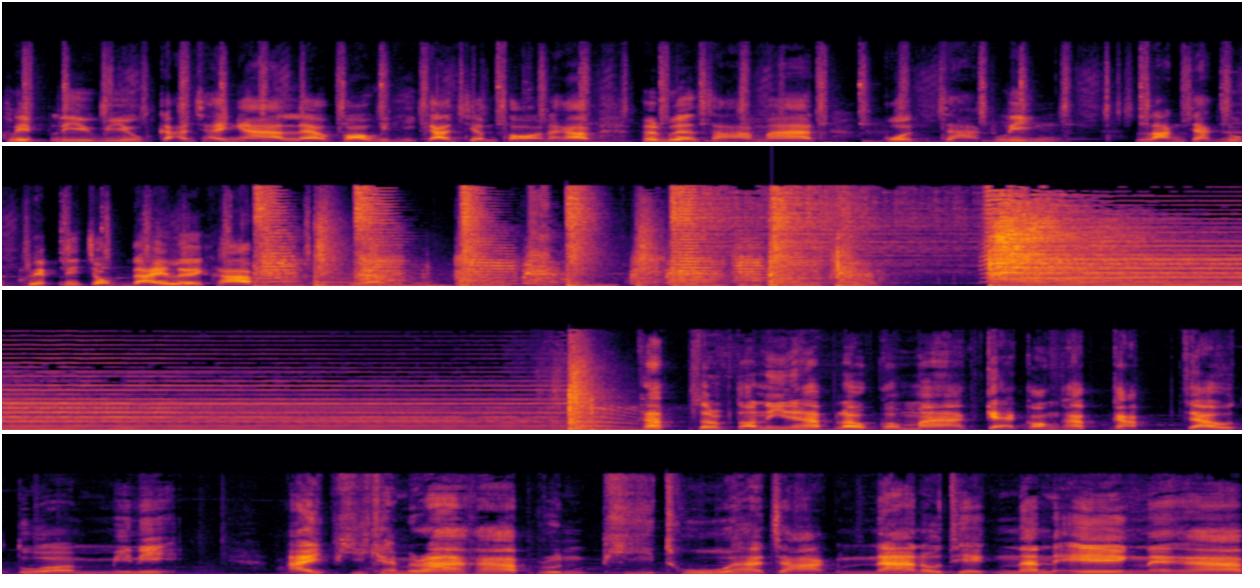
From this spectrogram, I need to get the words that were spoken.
คลิปรีวิว การใช้งานแล้วก็วิธีการเชื่อมต่อนะครับ เพื่อนๆสามารถกดจากลิงก์หลังจากดูคลิปนี้จบได้เลยครับครับสำหรับตอนนี้นะครับเราก็มาแกะกล่องครับกับเจ้าตัวมินิ IP Camera ครับ รุ่น P2 ฮะจาก Nanotech นั่นเองนะครับ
